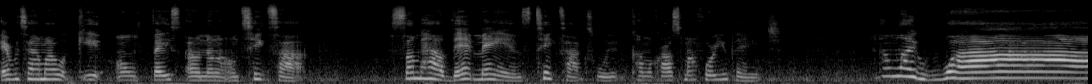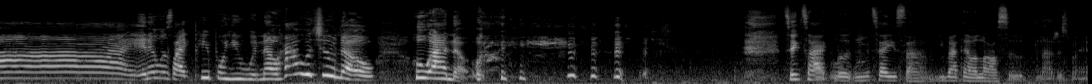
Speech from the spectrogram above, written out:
Every time I would get on face, oh no, no, on TikTok, somehow that man's TikToks would come across my For You page. And I'm like, why? And it was like people you would know. How would you know who I know? TikTok, look, let me tell you something. You about to have a lawsuit. Not just playing.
